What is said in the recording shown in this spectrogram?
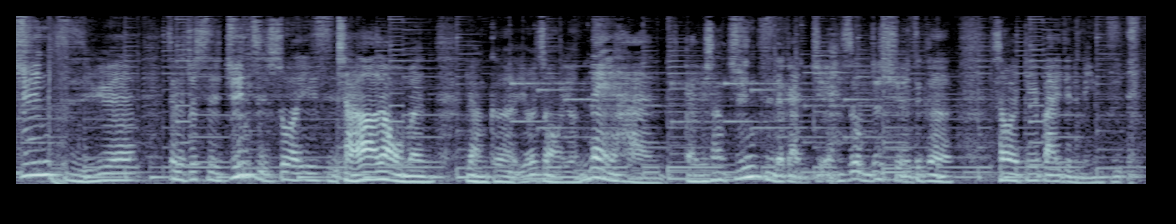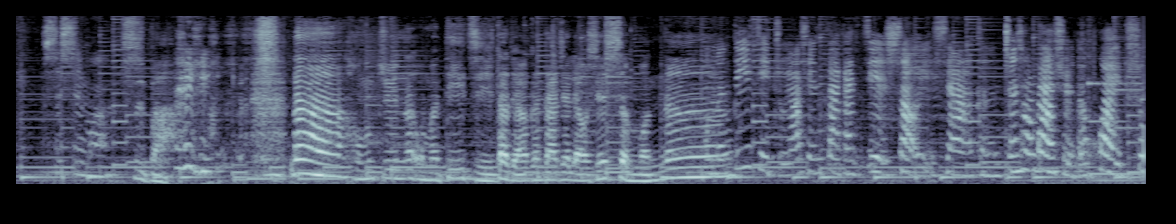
君子曰，这个就是君子说的意思，想要让我们两个有一种有内涵，感觉像君子的感觉，所以我们就取了这个稍微 gay 白一点的名字。是是吗？是吧？那红军呢？我们第一集到底要跟大家聊些什么呢？我们第一集主要先大概介绍一下，可能升上大学的坏处，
